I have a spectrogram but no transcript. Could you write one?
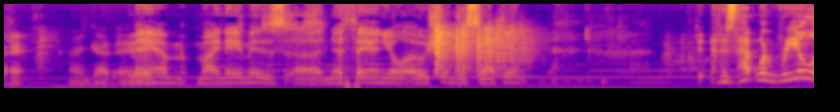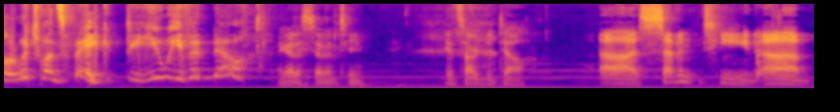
Okay, I got a. Ma'am, my name is uh, Nathaniel Ocean the Second. And is that one real or which one's fake? Do you even know? I got a 17. It's hard to tell. Uh, 17. Um,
